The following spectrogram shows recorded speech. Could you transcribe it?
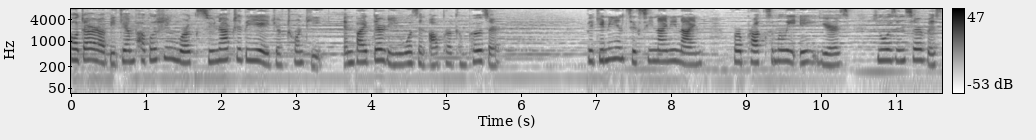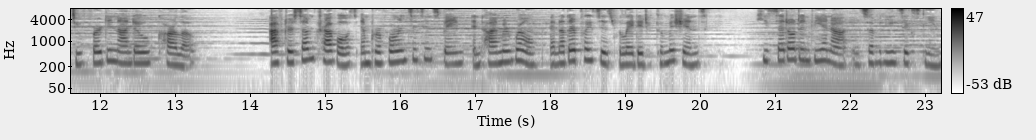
Caldara began publishing works soon after the age of 20 and by 30 was an opera composer. Beginning in 1699, for approximately eight years, he was in service to Ferdinando Carlo. After some travels and performances in Spain and time in Rome and other places related to commissions, he settled in Vienna in 1716,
